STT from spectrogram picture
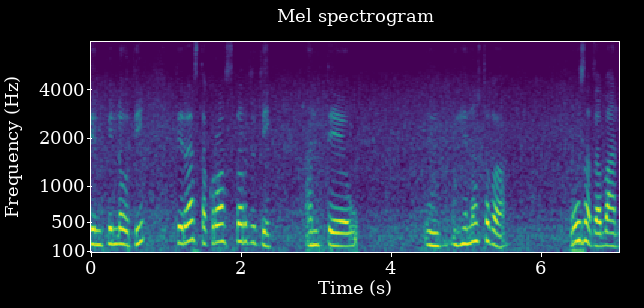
तीन पिल्लं होती. ती रस्ता क्रॉस करत होती. आणि ते हे नसतं का? ऊसाचा बांध.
